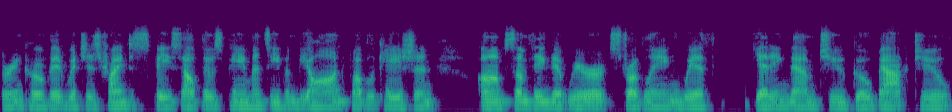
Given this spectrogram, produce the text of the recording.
during COVID, which is trying to space out those payments even beyond publication, um, something that we're struggling with getting them to go back to.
